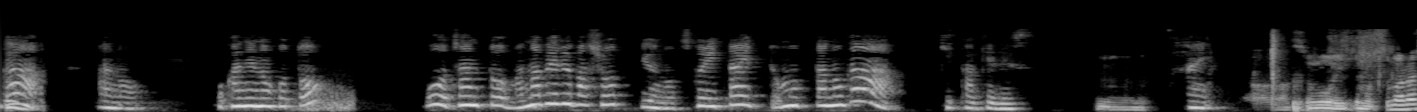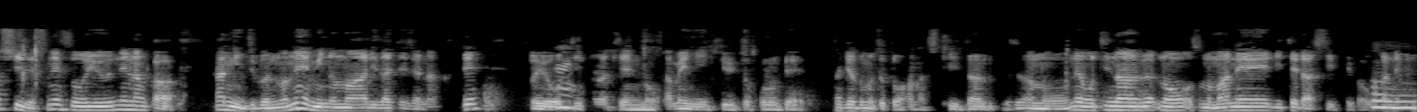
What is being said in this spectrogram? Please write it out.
が、うん、あの、お金のことをちゃんと学べる場所っていうのを作りたいって思ったのがきっかけです。うん。はい。あすごい。でも素晴らしいですね。そういうね、なんか、単に自分のね、身の回りだけじゃなくて、そういう沖縄県のためにっていうところで、はい、先ほどもちょっとお話聞いたんですあのね、沖縄のそのマネーリテラシーっていうか、お金の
